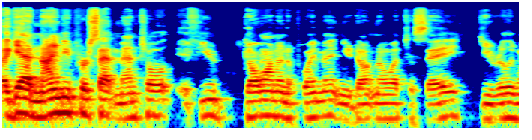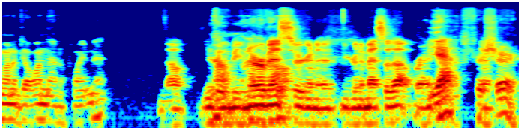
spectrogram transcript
again 90% mental if you go on an appointment and you don't know what to say do you really want to go on that appointment no, you're No, gonna be nervous. You're gonna you're gonna mess it up, right? yeah for Yeah. sure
